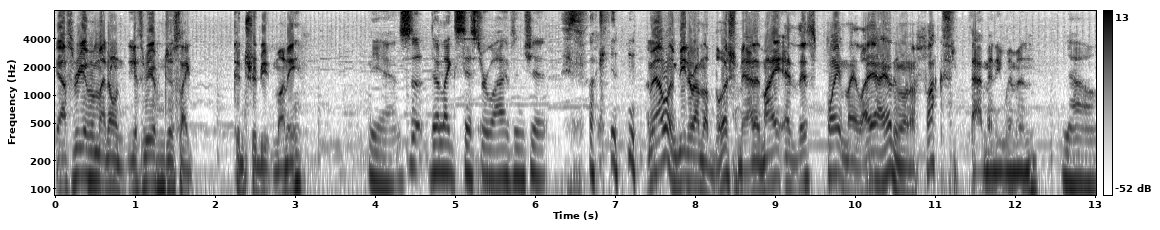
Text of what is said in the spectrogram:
Yeah, three of them I don't. Yeah, three of them just like contribute money. Yeah. So they're like sister wives and shit. Fucking. I mean, I wouldn't beat around the bush, man. At my at this point in my life, I don't even want to fuck that many women. No.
